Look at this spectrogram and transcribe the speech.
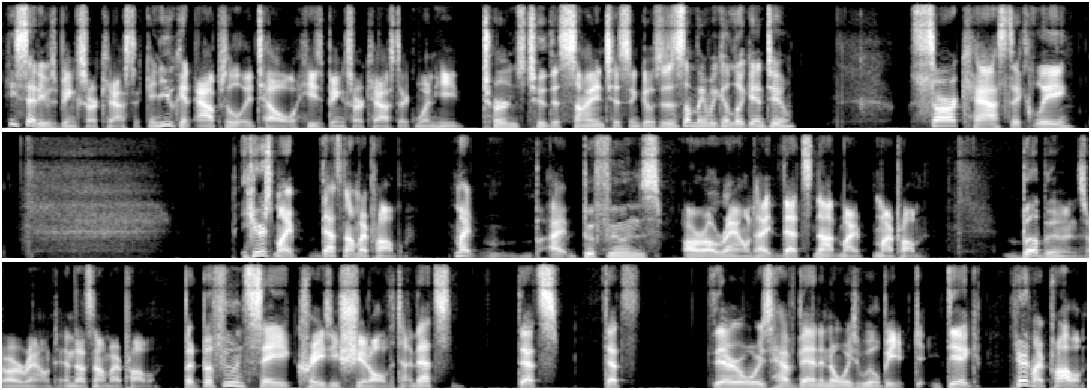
He said he was being sarcastic, and you can absolutely tell he's being sarcastic when he turns to the scientists and goes, Is this something we can look into? Sarcastically, here's my that's not my problem. My I, buffoons are around. I, that's not my my problem. Baboons are around, and that's not my problem. But buffoons say crazy shit all the time. That's that's that's there always have been and always will be. Dig. Here's my problem:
